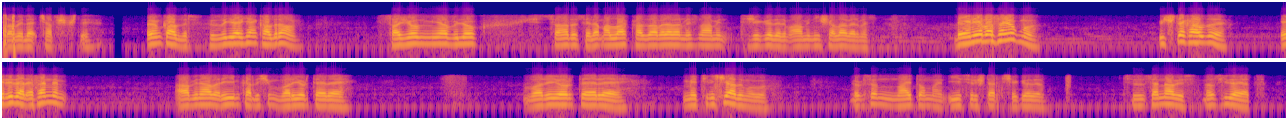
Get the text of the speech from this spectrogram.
Arabayla çarpışmıştı. Ön kaldır. Hızlı giderken kaldıramam. Sajol Mia Vlog sana da selam. Allah kaza bela vermesin. Amin. Teşekkür ederim. Amin. İnşallah vermez. Beğeniye basan yok mu? Üçte kaldı. Erider efendim. Abi ne haber? İyiyim kardeşim. Warrior TR. Warrior TR. Metin 2 adı mı bu? Yoksa Night Online. İyi sürüşler. Teşekkür ederim. Siz, sen ne yapıyorsun? Nasıl gidiyor hayat?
